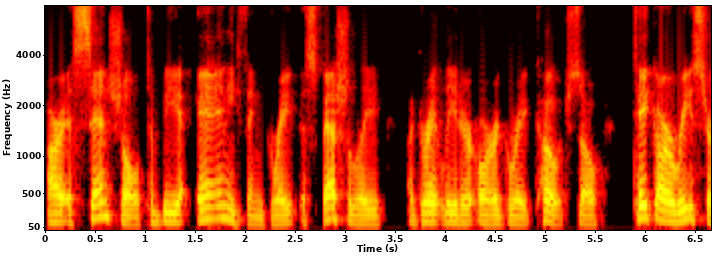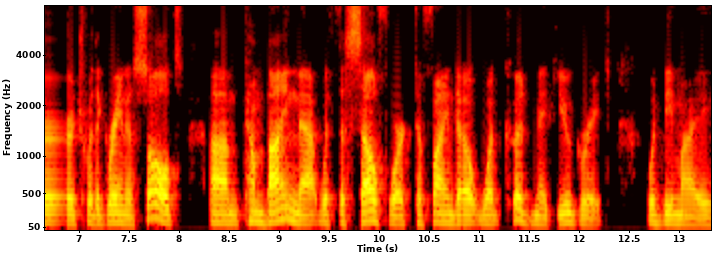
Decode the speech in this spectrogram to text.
are essential to be anything great, especially a great leader or a great coach. So take our research with a grain of salt, um, combine that with the self work to find out what could make you great, would be my,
